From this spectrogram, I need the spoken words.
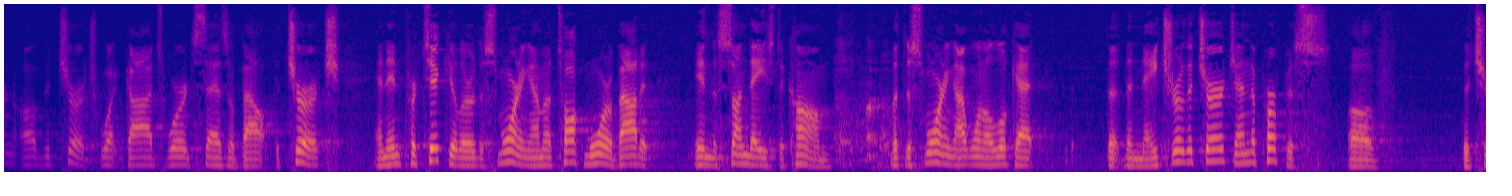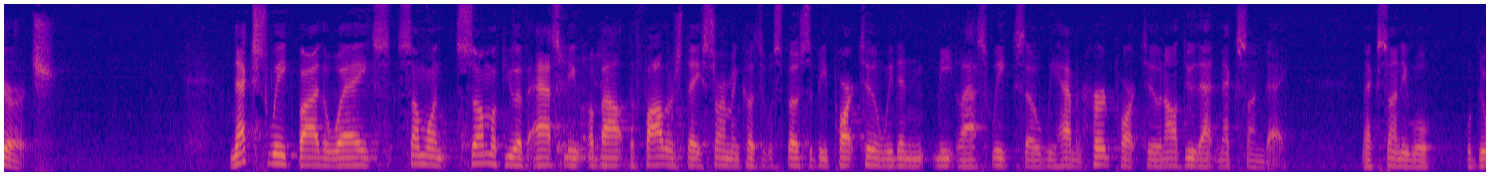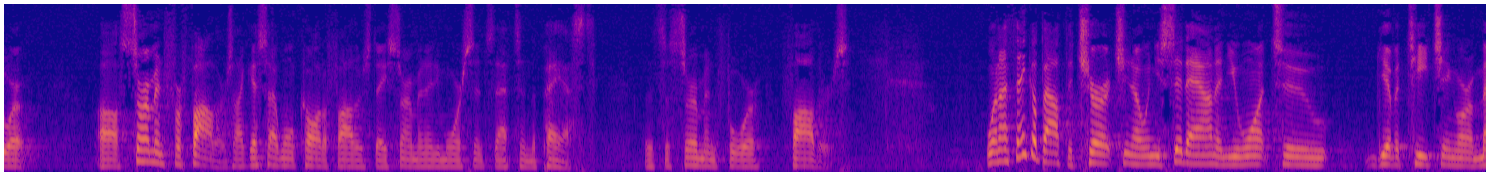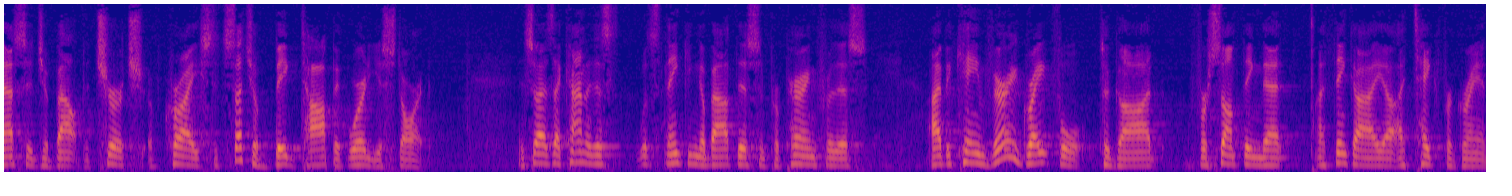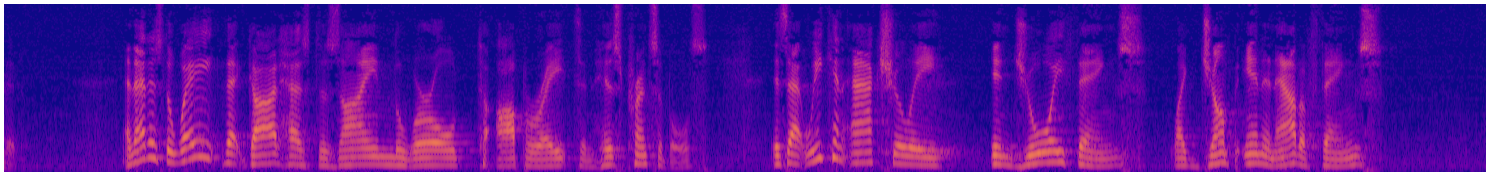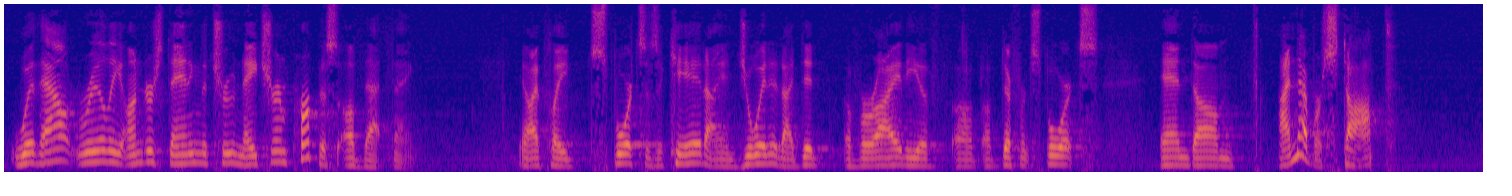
doctrine of the church, what God's Word says about the church. And in particular, this morning, I'm going to talk more about it in the Sundays to come. But this morning, I want to look at the, the nature of the church and the purpose of the church. Next week, by the way, someone, some of you have asked me about the Father's Day sermon because it was supposed to be part two, and we didn't meet last week, so we haven't heard part two, and I'll do that next Sunday. Next Sunday, we'll we'll do our uh, sermon for fathers. I guess I won't call it a Father's Day sermon anymore since that's in the past. It's a sermon for fathers. When I think about the church, you know, when you sit down and you want to give a teaching or a message about the church of Christ, it's such a big topic. Where do you start? And so, as I kind of just was thinking about this and preparing for this, I became very grateful to God for something that I think I, uh, I take for granted. And that is the way that God has designed the world to operate and His principles is that we can actually enjoy things, like jump in and out of things, without really understanding the true nature and purpose of that thing. You know, I played sports as a kid. I enjoyed it. I did a variety of, of, of different sports. And um, I never stopped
